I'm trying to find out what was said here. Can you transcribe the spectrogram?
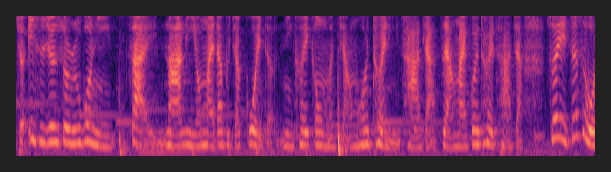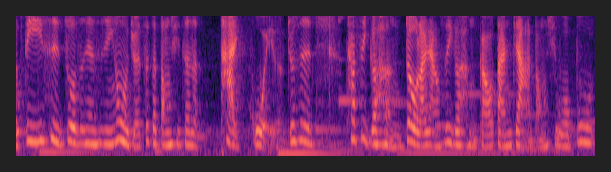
就意思就是说，如果你在哪里有买到比较贵的，你可以跟我们讲，我们会退你差价，这样买贵退差价。所以这是我第一次做这件事情，因为我觉得这个东西真的太贵了，就是它是一个很对我来讲是一个很高单价的东西，我不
